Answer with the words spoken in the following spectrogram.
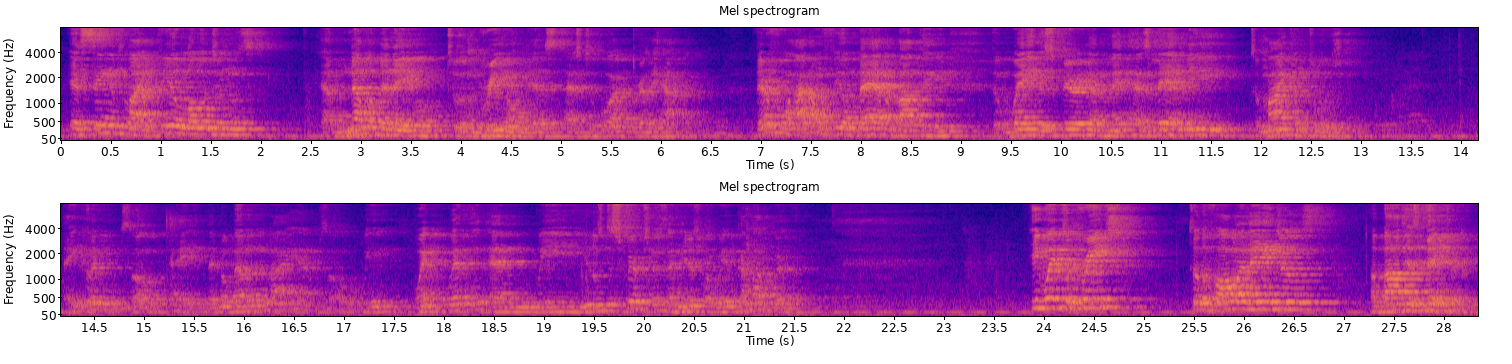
it seems like theologians have never been able to agree on this as to what really happened. Therefore, I don't feel bad about the, the way the Spirit has led me to my conclusion. They couldn't, so hey, they're no better than I am. So we went with it and we used the scriptures, and here's what we've come up with. He went to preach to the fallen angels about his victory.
